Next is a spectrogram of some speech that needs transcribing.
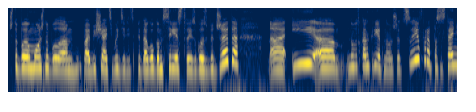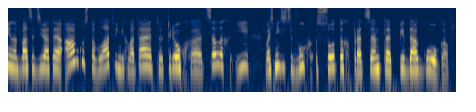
чтобы можно было пообещать выделить педагогам средства из госбюджета. Э, и, э, ну вот конкретно уже цифра, по состоянию на 29 августа в Латвии не хватает 3,8 0,82% педагогов.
